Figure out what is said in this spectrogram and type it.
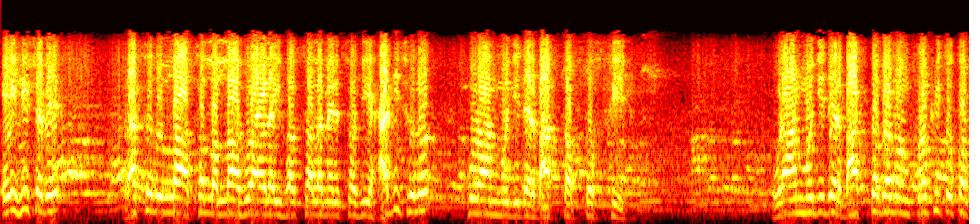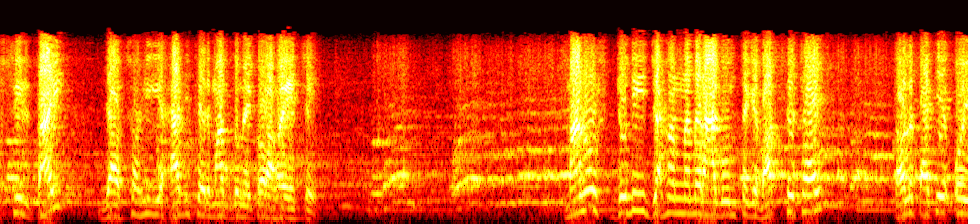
এই হিসেবে রাসুল্লাহ সাল্লু আলাইসাল্লামের সহি হাদিস হল কোরআন মজিদের বাস্তব তফসির কোরআন মজিদের বাস্তব এবং প্রকৃত তফসির তাই যা সহি হাদিসের মাধ্যমে করা হয়েছে। মানুষ যদি জাহান নামের আগুন থেকে বাঁচতে চায় তাহলে তাকে ওই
